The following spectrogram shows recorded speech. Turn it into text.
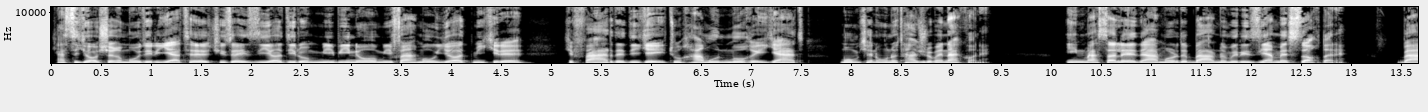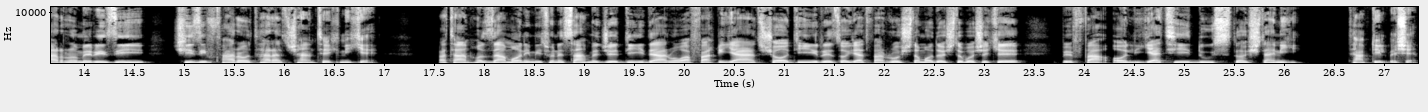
کسی که عاشق مدیریته چیزای زیادی رو می‌بینه و می‌فهمه و یاد می‌گیره که فرد دیگه ای تو همون موقعیت ممکنه اونو تجربه نکنه. این مسئله در مورد برنامه ریزی هم مصداق داره. برنامه ریزی چیزی فراتر از چند تکنیکه و تنها زمانی می‌تونه سهم جدی در موفقیت، شادی، رضایت و رشد ما داشته باشه که به فعالیتی دوست داشتنی تبدیل بشه.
